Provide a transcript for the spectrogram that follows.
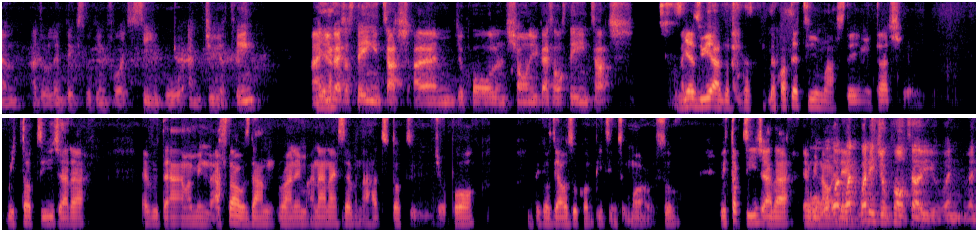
um, at the Olympics. Looking forward to see you go and do your thing. And you guys are staying in touch. Um, Paul and Sean, you guys all stay in touch. Yes, we are the, the, the quartet team are staying in touch. We talk to each other every time. I mean, after I was done running my 997, I had to talk to Joe Paul because they're also competing tomorrow. So we talk to each other every now what, and what, then. what did Joe Paul tell you when, when,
